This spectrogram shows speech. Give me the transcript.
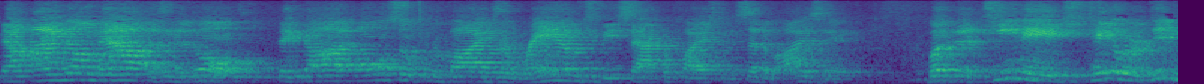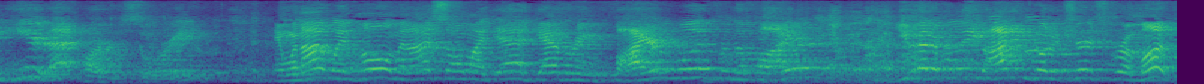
Now, I know now as an adult that God also provides a ram to be sacrificed instead of Isaac. But the teenage Taylor didn't hear that part of the story. And when I went home and I saw my dad gathering firewood for the fire, you better believe I didn't go to church for a month.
